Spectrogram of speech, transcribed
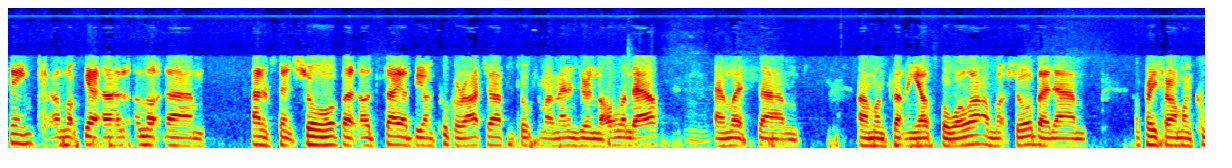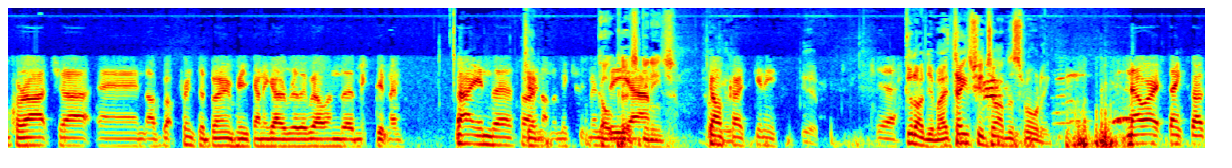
think I'm not. Get, uh, I'm not um, 100 percent sure, but I'd say I'd be on Kukaracha after talk to my manager in the Hollindale, mm. unless um, I'm on something else for Waller. I'm not sure, but um, I'm pretty sure I'm on Kukaracha, and I've got Prince of Boom, who's going to go really well in the mixed Dittman. Uh, in the sorry, not the mixed Dittman. Gold the, Coast um, Guineas. Gold Coast Guineas. Yeah. Yeah. Good on you, mate. Thanks for your time this morning. No worries. Thanks, guys.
